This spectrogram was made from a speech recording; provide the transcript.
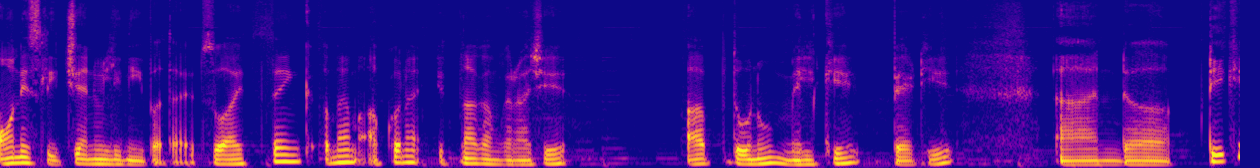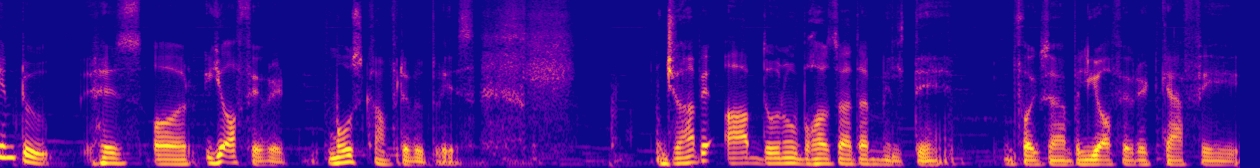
ऑनेस्टली जेनुअनली नहीं पता है सो आई थिंक मैम आपको ना इतना काम करना चाहिए आप दोनों मिल के बैठिए and take him to his और your favourite most comfortable place जहाँ पे आप दोनों बहुत ज़्यादा मिलते हैं. For example your favourite cafe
